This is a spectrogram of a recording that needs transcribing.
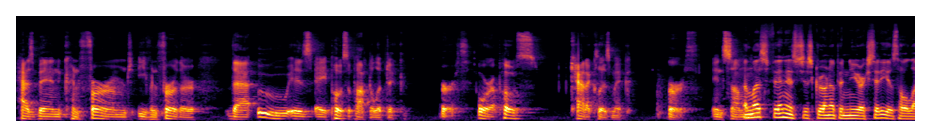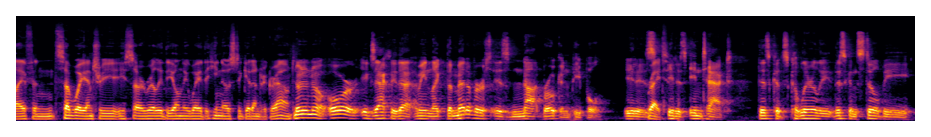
has been confirmed even further that Ooo is a post apocalyptic Earth or a post cataclysmic Earth in some Unless Finn has just grown up in New York City his whole life, and subway entries are really the only way that he knows to get underground. No, no, no. Or exactly that. I mean, like the metaverse is not broken, people. It is Right. it is intact. This could clearly this can still be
